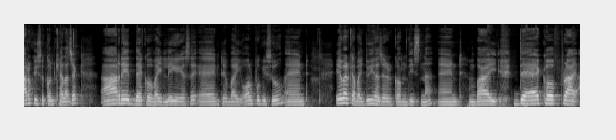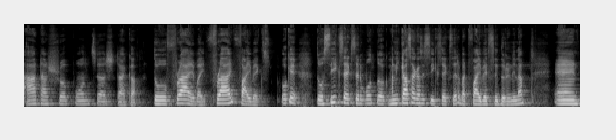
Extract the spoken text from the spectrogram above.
আরও কিছুক্ষণ খেলা যাক। আরে দেখো ভাই, লেগে গেছে অ্যান্ড ভাই, অল্প কিছু অ্যান্ড এবার কা ভাই, দুই হাজারের কম দিস না অ্যান্ড ভাই, দেখো প্রায় আঠাশশো পঞ্চাশ টাকা। তো ফ্রাই ভাই ফ্রাই ফাইভ এক্স ওকে তো সিক্স এক্সের মতো মানে কাছাকাছি সিক্স এক্সের বাট ফাইভ এক্সে ধরে নিলাম। অ্যান্ড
